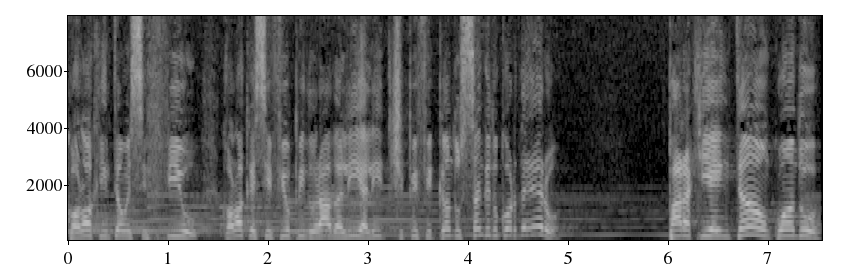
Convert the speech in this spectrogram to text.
Coloque então esse fio, coloca esse fio pendurado ali, ali tipificando o sangue do cordeiro para que então, quando,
